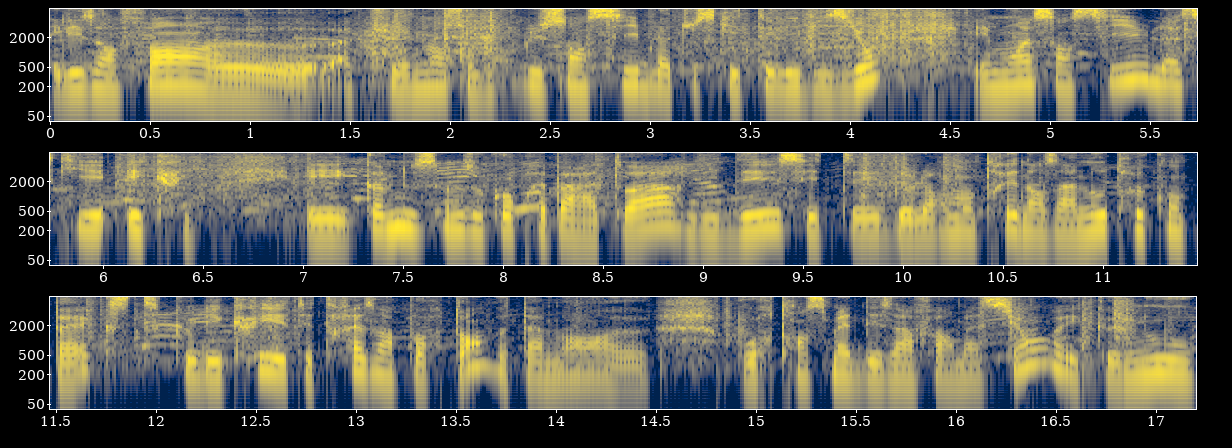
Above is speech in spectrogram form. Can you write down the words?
Et les enfants euh, actuellement sont beaucoup plus sensibles à tout ce qui est télévision et moins sensibles à ce qui est écrit. Et comme nous sommes au cours préparatoire, l'idée c'était de leur montrer dans un autre contexte que l'écrit était très important, notamment euh, pour transmettre des informations, et que nous,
